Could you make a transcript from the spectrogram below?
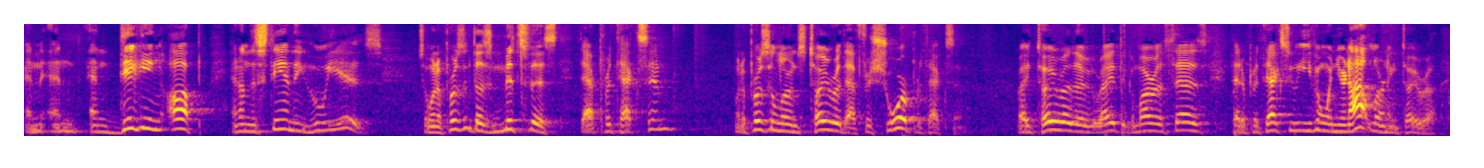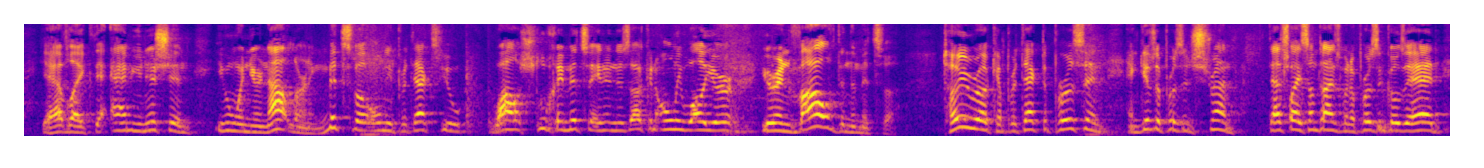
and, and, and digging up and understanding who he is. So when a person does mitzvahs, that protects him. When a person learns Torah, that for sure protects him. Right? Torah, the, right? The Gemara says that it protects you even when you're not learning Torah. You have like the ammunition even when you're not learning. Mitzvah only protects you while shluchei mitzvah in nizakin only while you're you're involved in the mitzvah. Torah can protect a person and gives a person strength. That's why sometimes when a person goes ahead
